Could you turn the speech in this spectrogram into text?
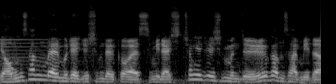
영상 마무리해 주시면 될 것 같습니다. 시청해 주신 분들 감사합니다.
